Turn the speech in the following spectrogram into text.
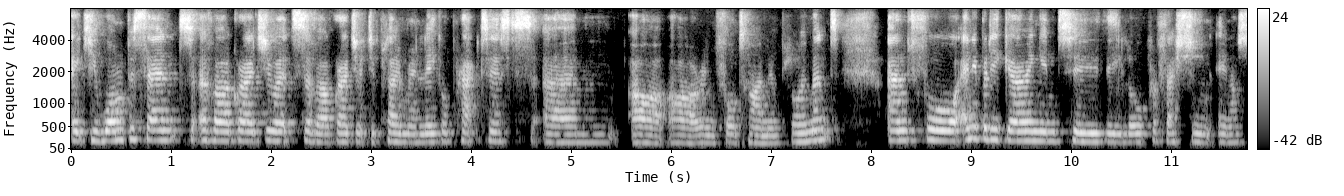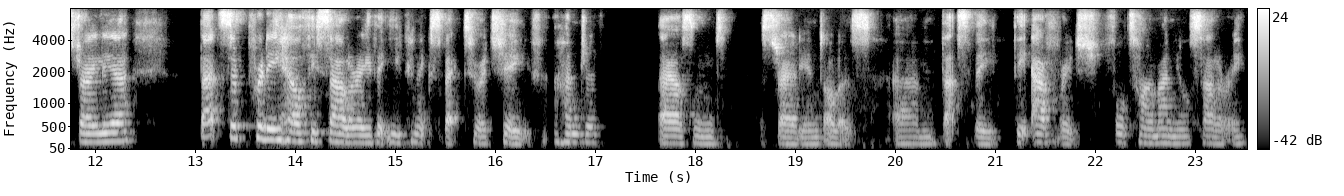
81% of our graduates of our graduate diploma in legal practice um, are, are in full-time employment. And for anybody going into the law profession in Australia, that's a pretty healthy salary that you can expect to achieve, 100,000 Australian dollars. Um, that's the, the average full-time annual salary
